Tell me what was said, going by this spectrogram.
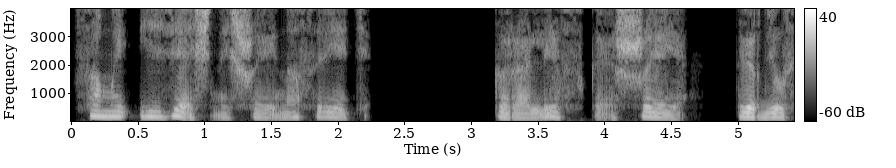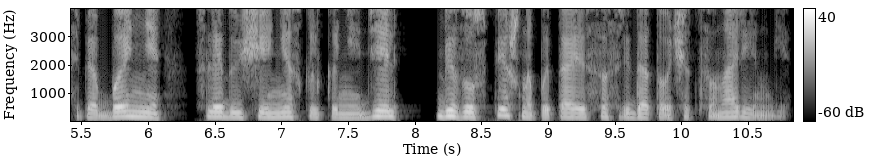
Самой изящной шеи на свете. Королевская шея, твердил себе Бенни следующие несколько недель, безуспешно пытаясь сосредоточиться на ринге.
